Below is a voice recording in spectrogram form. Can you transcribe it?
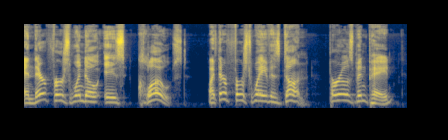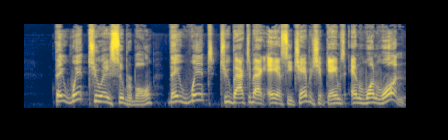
And their first window is closed. Like their first wave is done. Burrow's been paid. They went to a Super Bowl. They went to back to back AFC championship games and won one.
